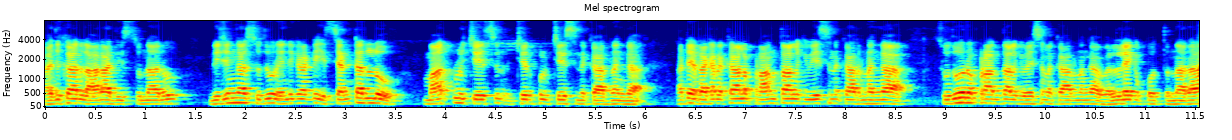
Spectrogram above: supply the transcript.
అధికారులు ఆరాధిస్తున్నారు. నిజంగా సుదూరం ఎందుకంటే ఈ సెంటర్లు మార్పులు చేసి చేర్పులు చేసిన కారణంగా అంటే రకరకాల ప్రాంతాలకు వేసిన కారణంగా సుదూర ప్రాంతాలకు వేసిన కారణంగా వెళ్ళలేకపోతున్నారా?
